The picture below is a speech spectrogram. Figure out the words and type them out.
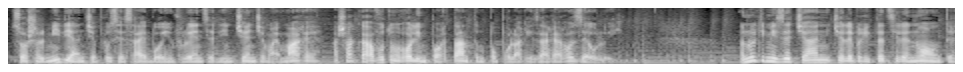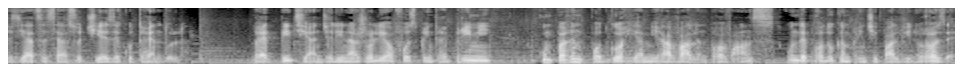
Social media a început să aibă o influență din ce în ce mai mare, așa că a avut un rol important în popularizarea rozeului. În ultimii 10 ani, celebritățile nu au întârziat să se asocieze cu trendul. Brad Pitt și Angelina Jolie au fost printre primii, cumpărând Podgoria Miraval în Provence, unde produc în principal vinuri roze.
